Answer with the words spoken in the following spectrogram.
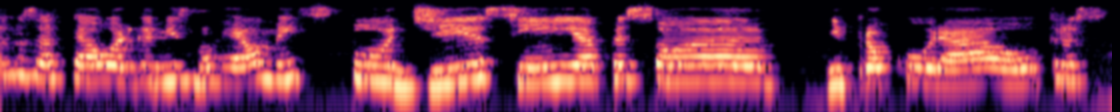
anos até o organismo realmente explodir assim e a pessoa ir procurar outras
